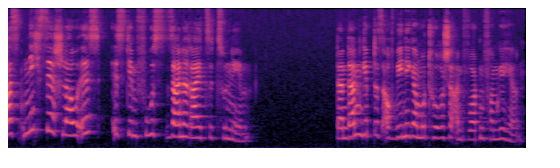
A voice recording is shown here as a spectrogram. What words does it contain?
Was nicht sehr schlau ist, ist dem Fuß seine Reize zu nehmen. Dann dann gibt es auch weniger motorische Antworten vom Gehirn.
